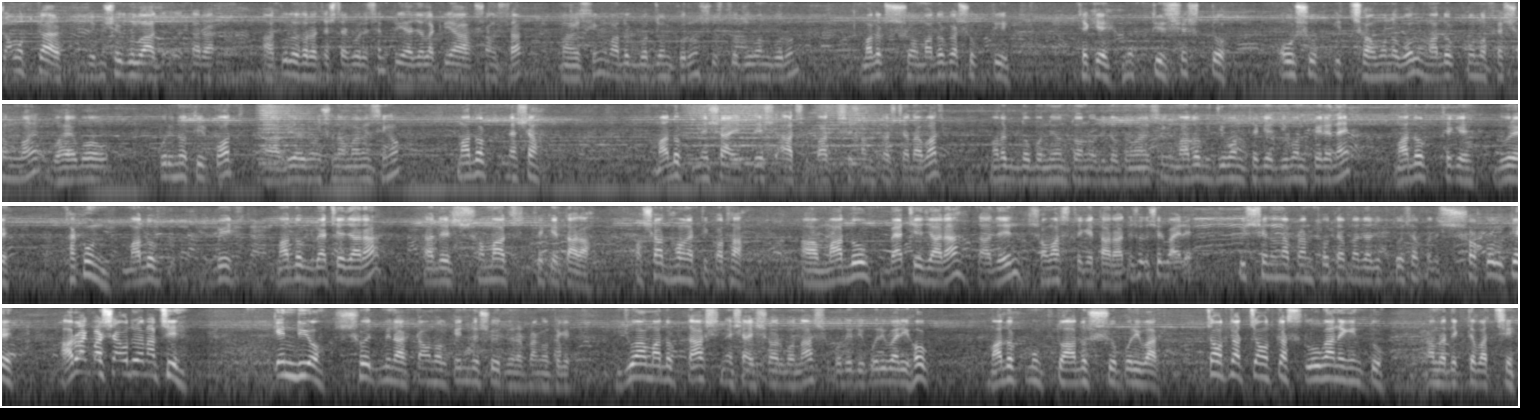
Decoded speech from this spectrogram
চমৎকার যে বিষয়গুলো আজ তারা তুলে ধরার চেষ্টা করেছেন। প্রিয়া জেলা ক্রিয়া সংস্থা ময়মনসিংহ মাদক বর্জন করুন, সুস্থ জীবন গড়ুন। মাদক মাদকাসক্তি থেকে মুক্তির শ্রেষ্ঠ ঔষধ ইচ্ছা মনোবল। মাদক কোনো ফ্যাশন নয়, ভয়াবহ পরিণতির পথ। বিজয় গবেষণা ময়মনসিংহ মাদক নেশা, মাদক নেশায় দেশ আজ বাড়ছে সন্ত্রাস চাঁদাবাজ। মাদক দ্রব্য নিয়ন্ত্রণ অধিদপ্তর ময়মনসিংহ মাদক জীবন থেকে জীবন কেড়ে নেয়। মাদক থেকে দূরে থাকুন। মাদক বে- মাদক বেচে যারা, তাদের সমাজ থেকে তারা। অসাধারণ একটি কথা। মাদক বেচে যারা, তাদের সমাজ থেকে তারা। দেশ দেশের বাইরে বিশ্বের নানা প্রান্ত হতে আপনারা যা যুক্ত হয়েছে, আপনাদের সকলকে আরও একবার স্বাগত জানাচ্ছি। কেন্দ্রীয় শহীদ মিনার, টাউন হল, কেন্দ্রীয় শহীদ মিনার প্রাঙ্গণ থেকে। জুয়া মাদক তাস, নেশায় সর্বনাশ, প্রতিটি পরিবারই হোক মাদক মুক্ত আদর্শ পরিবার। চমৎকার চমৎকার স্লোগানে কিন্তু আমরা দেখতে পাচ্ছি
